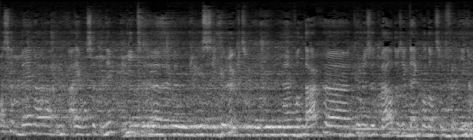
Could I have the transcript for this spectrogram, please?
was het bijna was het nip niet gelukt. En vandaag kunnen ze het wel, dus ik denk wel dat ze het verdienen.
